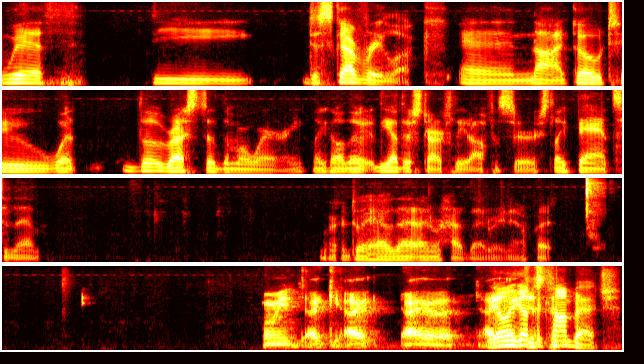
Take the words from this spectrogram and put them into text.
with the discovery look and not go to what the rest of them are wearing, like all the, the other Starfleet officers, like Vance and them? Or do I have that? I don't have that right now, but I mean, I I, I have a. they I- only I got the com badge.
